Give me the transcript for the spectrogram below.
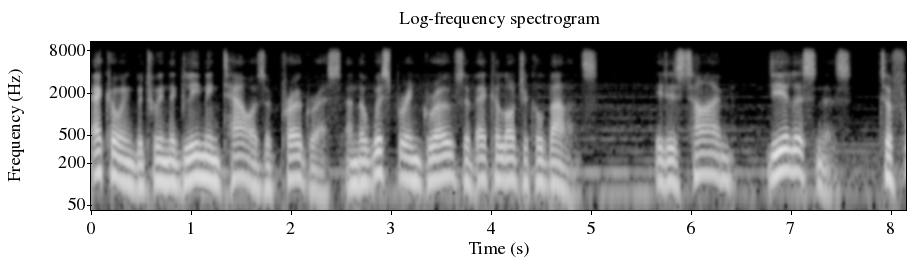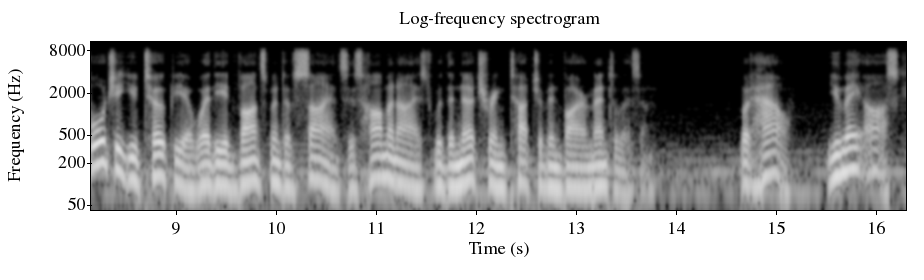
echoing between the gleaming towers of progress and the whispering groves of ecological balance. It is time, dear listeners, to forge a utopia where the advancement of science is harmonized with the nurturing touch of environmentalism. But how, you may ask,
